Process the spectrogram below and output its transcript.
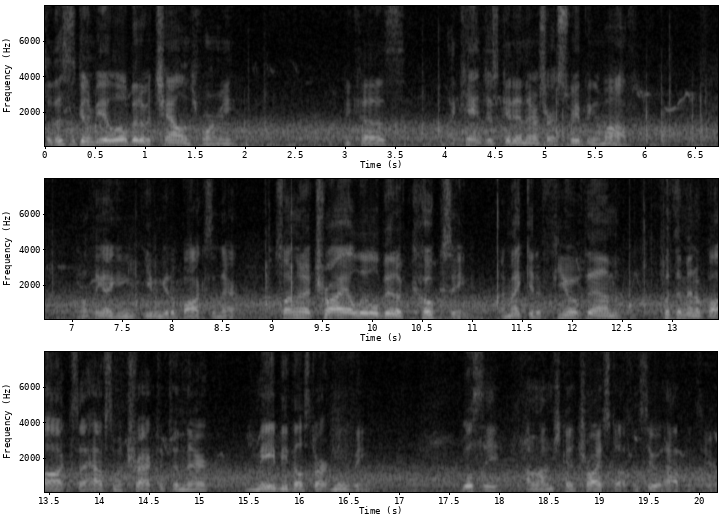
So this is going to be a little bit of a challenge for me because I can't just get in there and start sweeping them off. I don't think I can even get a box in there. So I'm going to try a little bit of coaxing. I might get a few of them, put them in a box. I have some attractants in there. Maybe they'll start moving. We'll see. I don't know. I'm just going to try stuff and see what happens here.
